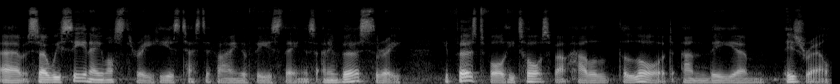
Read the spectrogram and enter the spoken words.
Um, so we see in Amos three he is testifying of these things, and in verse three, he first of all he talks about how the, the Lord and the um, Israel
